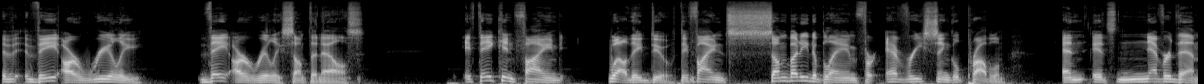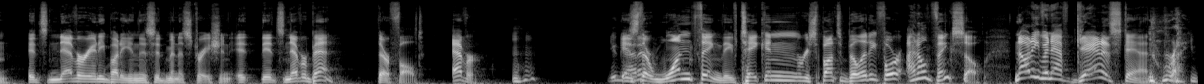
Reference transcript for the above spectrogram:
they are really, they are really something else. If they can find, well, they do. They find somebody to blame for every single problem. And it's never them. It's never anybody in this administration. It, it's never been their fault, ever. Yeah, got Is it. there one thing they've taken responsibility for? I don't think so. Not even Afghanistan. right.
